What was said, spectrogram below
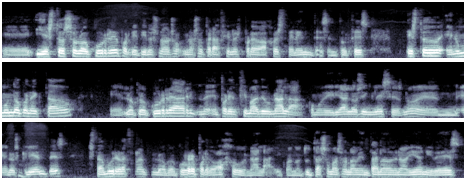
eh, y esto solo ocurre porque tienes unas, unas, operaciones por debajo excelentes. Entonces, esto en un mundo conectado, eh, lo que ocurre por encima de un ala, como dirían los ingleses ¿no? en, los clientes, está muy relacionado con lo que ocurre por debajo de un ala. Y cuando tú te asomas a una ventana de un avión y ves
